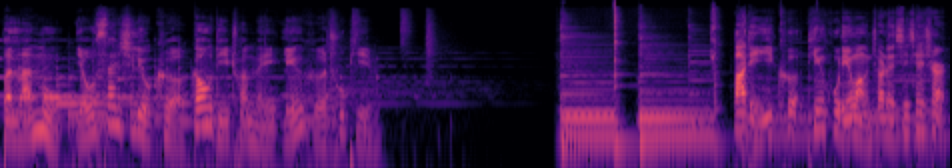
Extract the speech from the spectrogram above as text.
本栏目由三十六氪高低传媒联合出品。八点一刻，听互联网圈的新鲜事儿。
